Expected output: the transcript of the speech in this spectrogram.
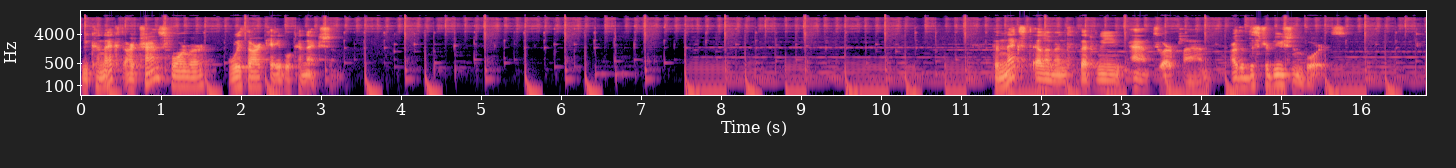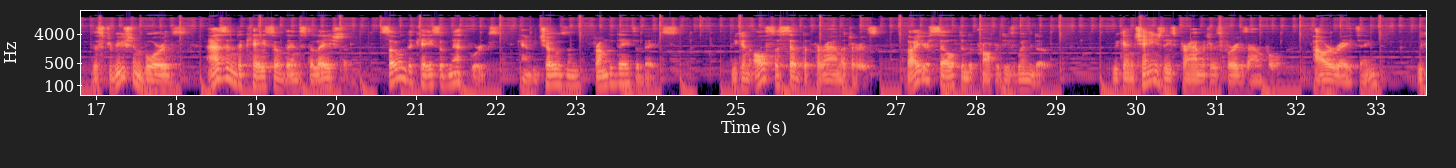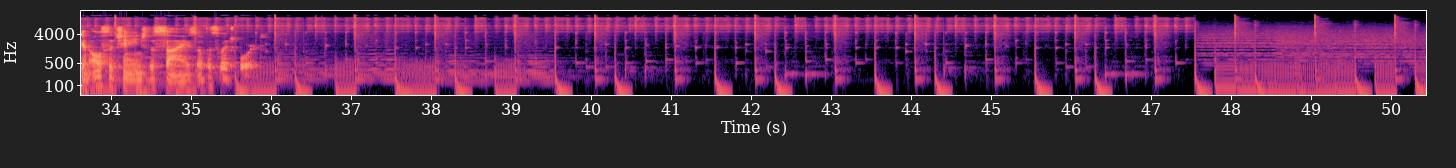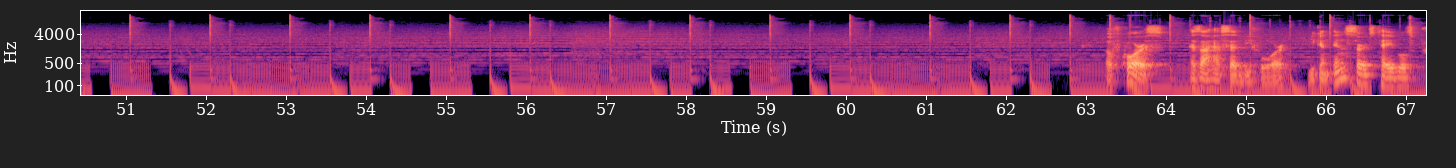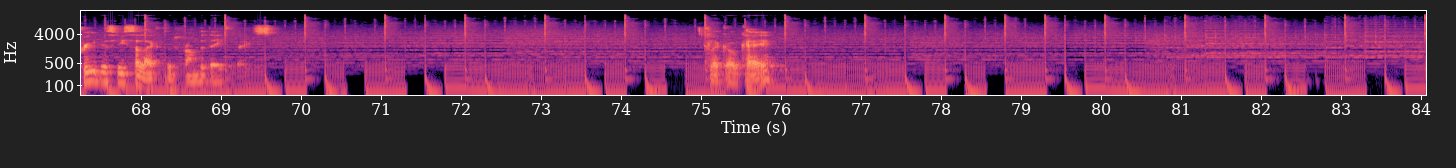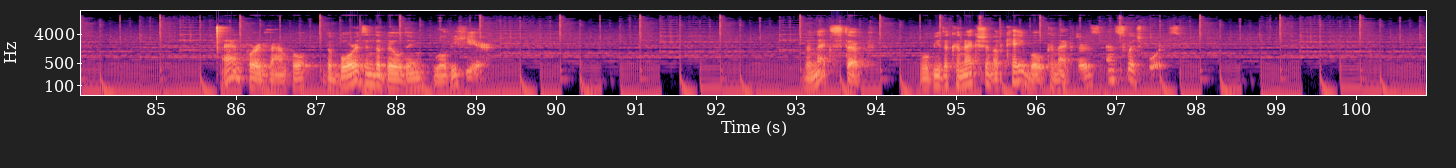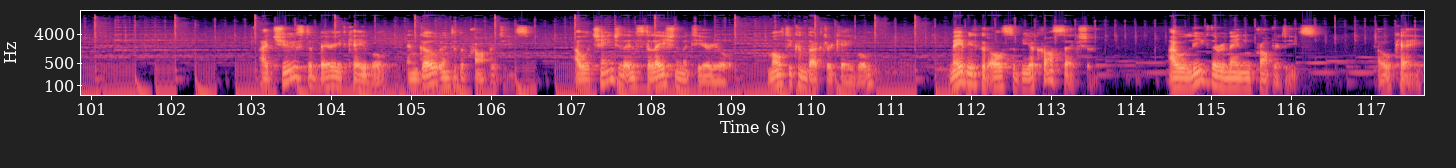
We connect our transformer with our cable connection. The next element that we add to our plan are the distribution boards. Distribution boards, as in the case of the installation, so in the case of networks, can be chosen from the database. You can also set the parameters by yourself in the Properties window. We can change these parameters, for example, power rating. We can also change the size of the switchboard. Of course, as I have said before, you can insert tables previously selected from the database. Click OK. And for example, the boards in the building will be here. The next step will be the connection of cable connectors and switchboards. I choose the buried cable and go into the properties. I will change the installation material, multi-conductor cable. Maybe it could also be a cross-section. I will leave the remaining properties. OK.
